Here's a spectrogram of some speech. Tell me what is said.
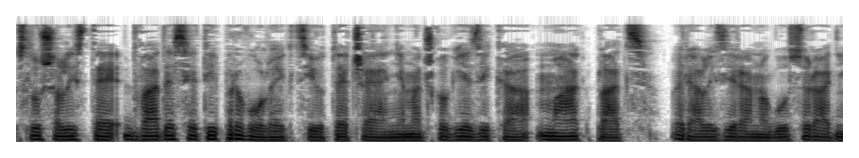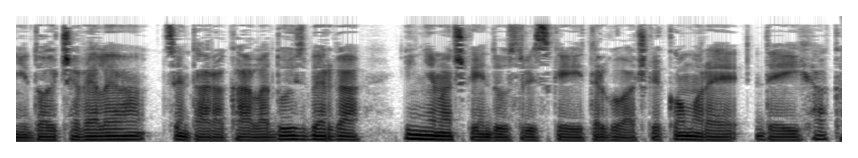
Slušali ste 21. lekciju tečaja njemačkog jezika Marktplatz, realiziranog u suradnji Deutsche Wellea, centara Karla Duisberga i Njemačke industrijske i trgovačke komore DIHK.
